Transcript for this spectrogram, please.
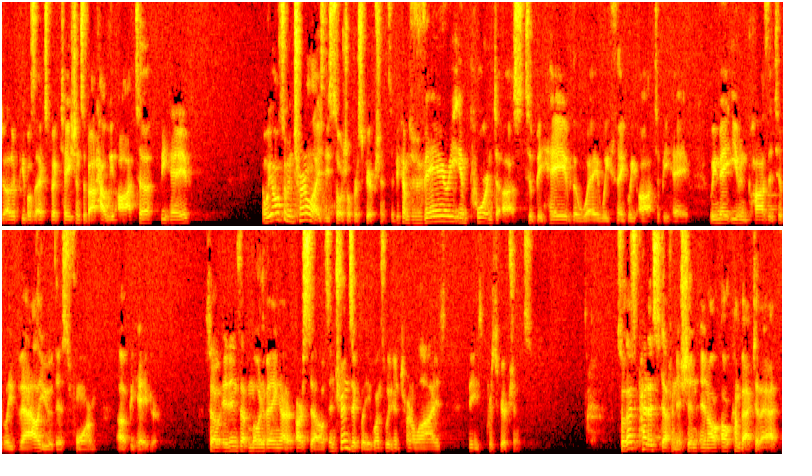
to other people's expectations about how we ought to behave. And we also internalize these social prescriptions. It becomes very important to us to behave the way we think we ought to behave. We may even positively value this form of behavior. So it ends up motivating our, ourselves intrinsically once we've internalized these prescriptions. So that's Pettit's definition, and I'll, I'll come back to that.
